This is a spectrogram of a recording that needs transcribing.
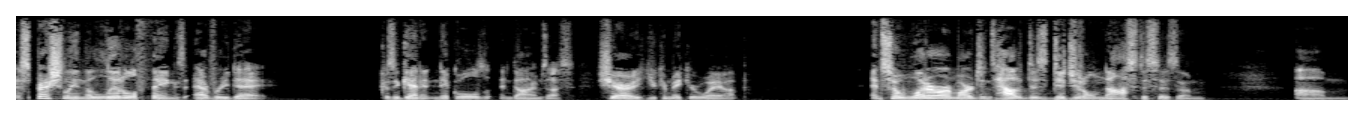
especially in the little things every day. Because again, it nickels and dimes us. Sherry, you can make your way up. And so, what are our margins? How does digital Gnosticism um,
